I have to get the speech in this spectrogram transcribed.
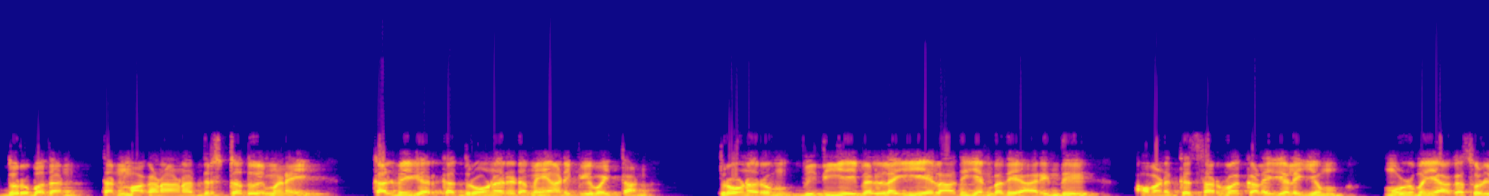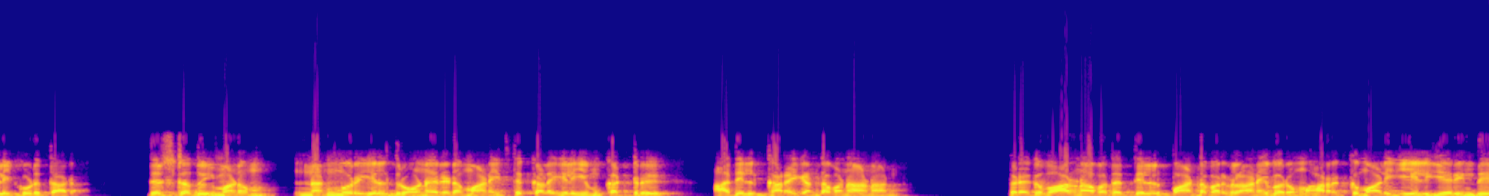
துருபதன் தன் மகனான திருஷ்டதுய்மனை கல்வி கற்க துரோணரிடமே அனுப்பி வைத்தான். துரோணரும் விதியை வெல்ல இயலாது என்பதை அறிந்து அவனுக்கு சர்வ கலைகளையும் முழுமையாக சொல்லிக் கொடுத்தார். திருஷ்டதுய்மனும் நன்முறையில் துரோணரிடம் அனைத்து கலைகளையும் கற்று அதில் கரை கண்டவன் ஆனான் பிறகு வாரணாவதத்தில் பாண்டவர்கள் அனைவரும் அரக்கு மாளிகையில் எரிந்து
